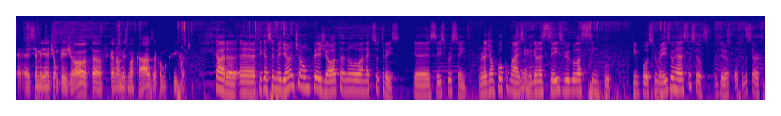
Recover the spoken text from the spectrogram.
É semelhante a um PJ? Fica na mesma casa? Como que fica? Cara, é, fica semelhante a um PJ no anexo 3, que é 6%. Na verdade é um pouco mais, se não me engano é 6,5% de imposto por mês e o resto é seu, entendeu? Tá tudo certo.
